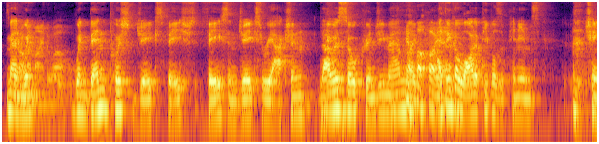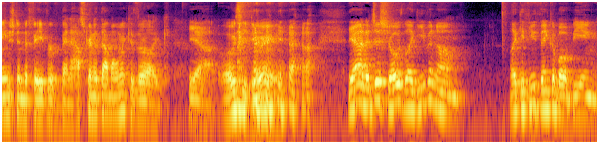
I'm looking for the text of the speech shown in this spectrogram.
it's been Man, when, my mind a while. when Ben pushed Jake's face, face and Jake's reaction, that was so cringy, man. Like Oh, I think a lot of people's opinions changed in the favor of Ben Askren at that moment because they're like, Yeah, "What was he doing?" yeah, yeah, and it just shows like even um like if you think about being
